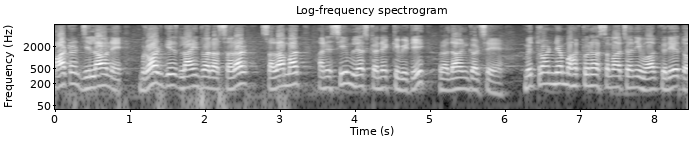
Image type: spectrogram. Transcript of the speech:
પાટણ જિલ્લાઓને બ્રોડ ગેજ લાઇન દ્વારા સરળ, સલામત અને સીમલેસ કનેક્ટિવિટી પ્રદાન કરશે. મિત્રો અન્ય મહત્વના સમાચારની વાત કરીએ તો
